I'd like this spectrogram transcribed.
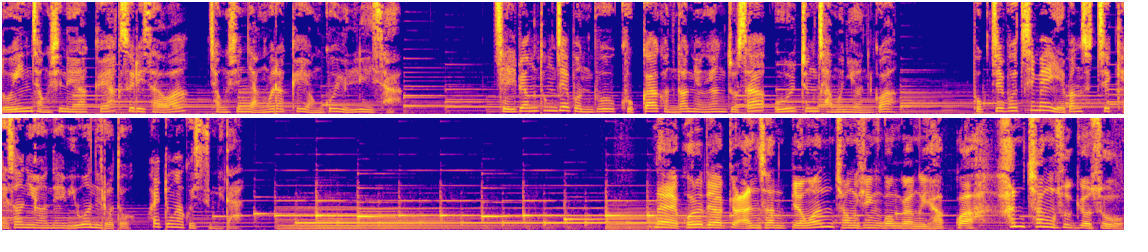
노인정신의학회 학술이사와 정신약물학회 연구윤리이사, 질병통제본부 국가건강영양조사 우울증 자문위원과 복지부 치매 예방수칙 개선위원회 위원으로도 활동하고 있습니다. 네, 고려대학교 안산병원 정신건강의학과 한창수 교수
